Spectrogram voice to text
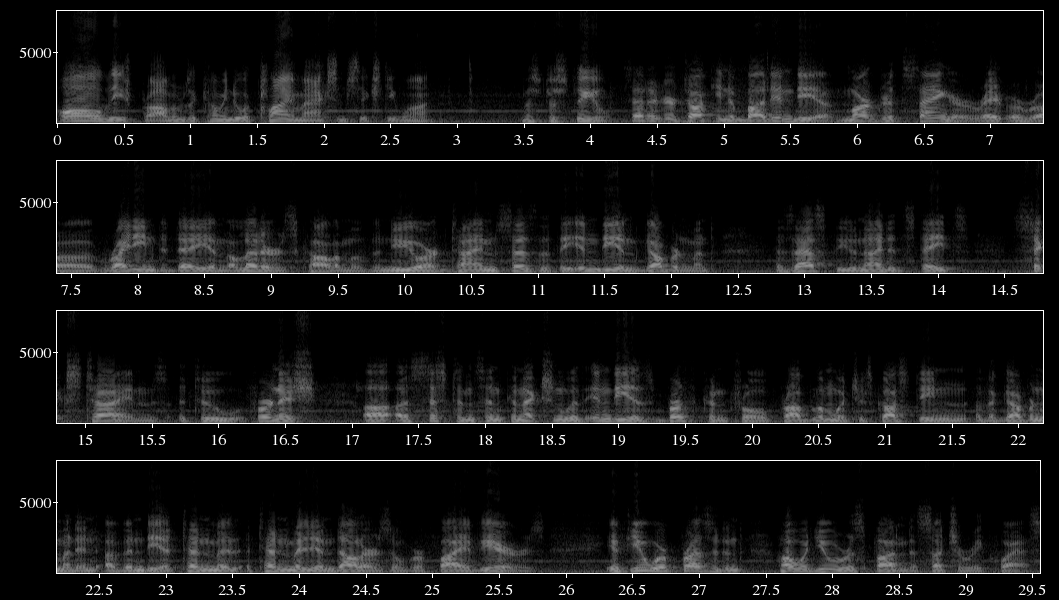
All these problems are coming to a climax in 61. Mr. Steele. Senator, talking about India, Margaret Sanger, uh, writing today in the letters column of the New York Times, says that the Indian government has asked the United States six times to furnish uh, assistance in connection with India's birth control problem, which is costing the government in, of India 10, mil, $10 million over five years. If you were president, how would you respond to such a request?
